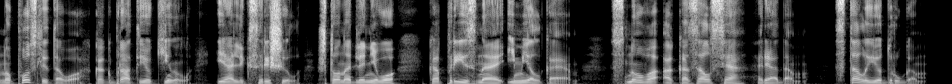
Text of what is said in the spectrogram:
но после того, как брат ее кинул, и Алекс решил, что она для него капризная и мелкая, снова оказался рядом, стал ее другом.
